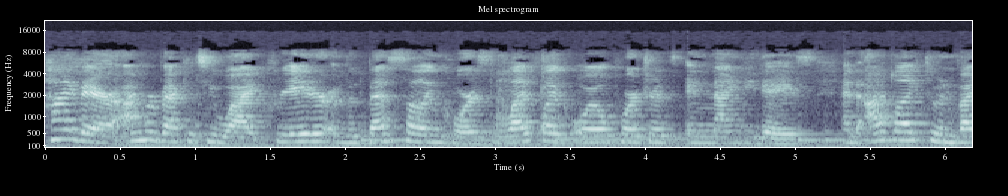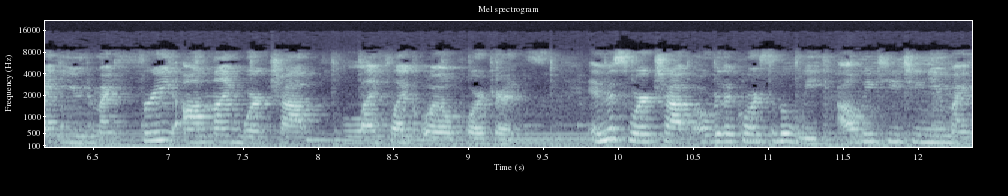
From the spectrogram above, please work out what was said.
Hi there, I'm Rebecca T. White, creator of the best-selling course Lifelike Oil Portraits in 90 Days, and I'd like to invite you to my free online workshop, Lifelike Oil Portraits. In this workshop, over the course of a week, I'll be teaching you my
